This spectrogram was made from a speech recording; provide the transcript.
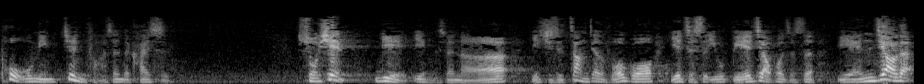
破无名见法身的开始。所现列应身而，也就是藏教的佛国，也只是由别教或者是原教的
